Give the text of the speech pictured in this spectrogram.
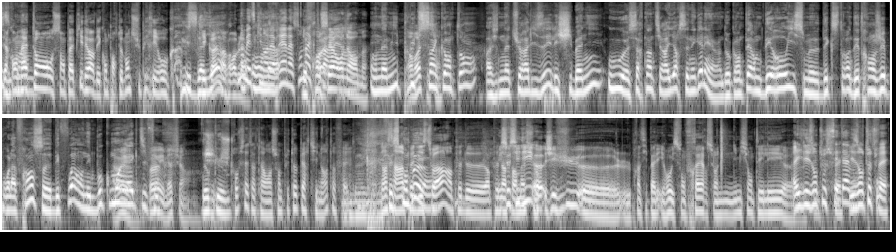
C'est-à-dire qu'on attend aux sans-papiers d'avoir des comportements de super-héros, comme ce qui est quand même un problème. Non, mais ce qui n'enlève a- rien à son Le acte. français hors norme. On a mis plus vrai, de c'est ça. 50 ans à naturaliser les Chibani ou euh, certains tirailleurs sénégalais. hein. Donc en termes d'héroïsme d'étrangers pour la France, euh, des fois on est beaucoup moins Ah oui, réactif. oui, hein. oui, bien sûr. Donc, je, euh, je trouve cette intervention plutôt pertinente en fait. bah, Grâce à un qu'on peu peut, hein. d'histoire, un peu de, un peu Mais ceci dit, euh, j'ai vu euh, le principal héros et son frère sur une émission télé. euh, ah, ils les ont tous fait. Ils ont tous fait.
